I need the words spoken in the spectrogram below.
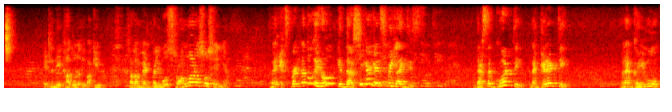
છે એટલે દેખાતું નથી બાકી સાલા મેન્ટલી બહુ સ્ટ્રોંગ માણસો છે અહીંયા મેં એક્સપેક્ટ નહોતું કર્યું કે Darshika can speak like this that's a good thing અને ગ્રેટ થિંગ મને ગમ્યું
